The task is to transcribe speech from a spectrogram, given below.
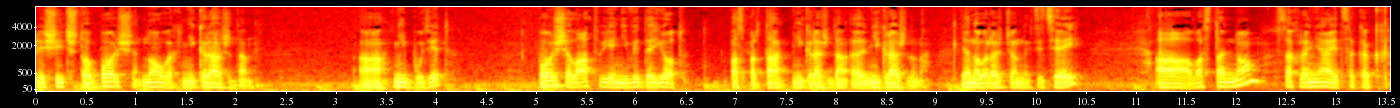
решить, что больше новых неграждан а, не будет. Больше Латвия не выдает паспорта неграждан, э, неграждана для новорожденных детей. А в остальном сохраняется, как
